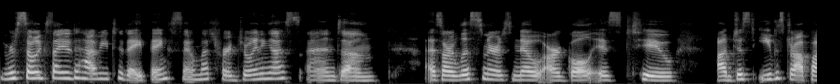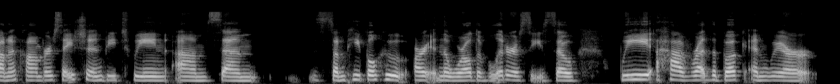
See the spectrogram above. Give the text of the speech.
we're so excited to have you today. Thanks so much for joining us. And um, as our listeners know, our goal is to um, just eavesdrop on a conversation between um, some some people who are in the world of literacy. So we have read the book and we are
